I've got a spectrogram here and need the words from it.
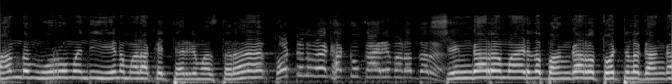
ಬಂದ ಮೂರು ಮಂದಿ ಏನ್ ಮಾಡಾಕೈತಾರ್ರಿ ಮಾಸ್ತರ? ತೊಟ್ಟಲದಾಗ ಹಕ್ಕು ಕಾರ್ಯ ಮಾಡತ್ತಾರ. ಶೃಂಗಾರ ಮಾಡಿದ ಬಂಗಾರ ತೊಟ್ಟಲ ಗಂಗಾ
